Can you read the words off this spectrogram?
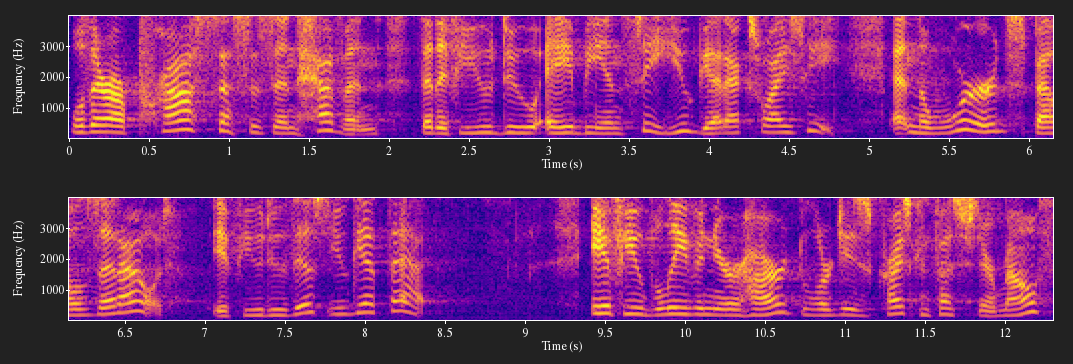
Well, there are processes in heaven that if you do A, B, and C, you get X, Y, Z. And the Word spells it out. If you do this, you get that. If you believe in your heart, the Lord Jesus Christ, confess in your mouth.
